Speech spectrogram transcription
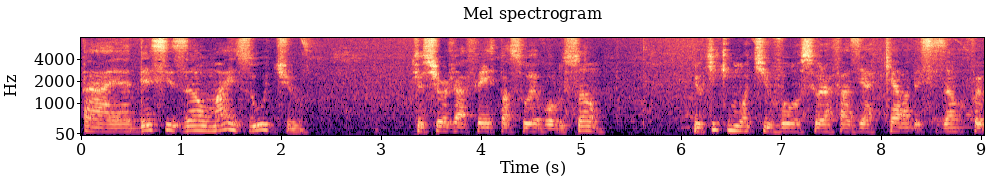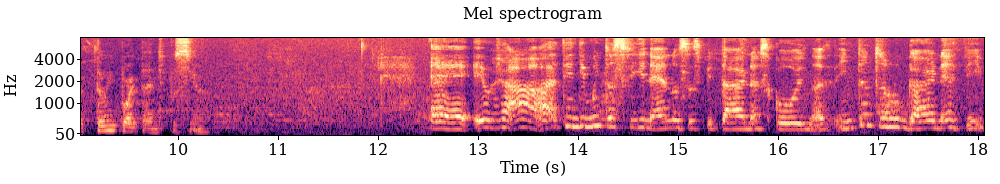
a é, decisão mais útil que o senhor já fez para sua evolução? E o que, que motivou o senhor a fazer aquela decisão que foi tão importante para o senhor? É, eu já atendi muitos filhos, né, nos hospitais, nas coisas, nas- em tantos lugares, né.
